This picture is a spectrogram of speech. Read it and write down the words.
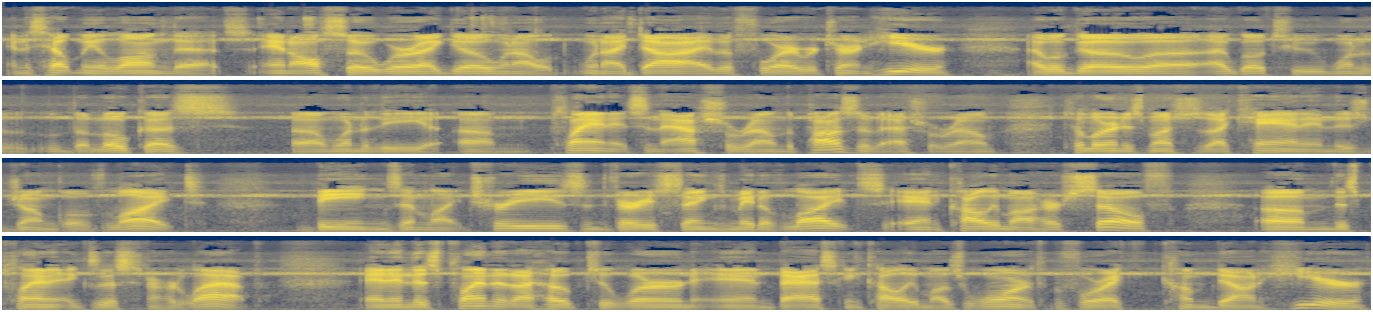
and has helped me along that. And also where I go when I when I die, before I return here, I will go. Uh, I will go to one of the, the lokas, uh, one of the um, planets in the astral realm, the positive astral realm, to learn as much as I can in this jungle of light, beings and light trees and various things made of light. And Kali Ma herself, um, this planet exists in her lap. And in this planet, I hope to learn and bask in Kali Ma's warmth before I come down here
